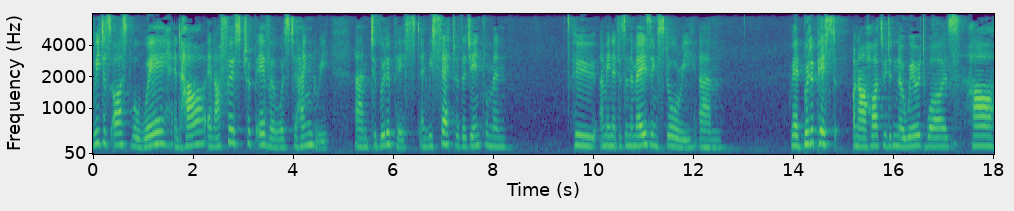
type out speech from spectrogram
we just asked, well, where and how? And our first trip ever was to Hungary, um, to Budapest. And we sat with a gentleman who, I mean, it was an amazing story. Um, we had Budapest on our hearts. We didn't know where it was, how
